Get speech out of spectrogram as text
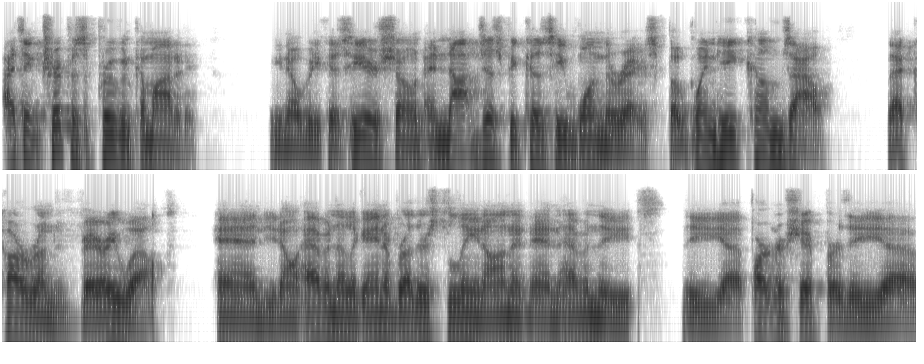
I think Tripp is a proven commodity. You know, because he has shown, and not just because he won the race, but when he comes out, that car runs very well. And you know, having the Lagana brothers to lean on, and, and having the the uh, partnership or the uh,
